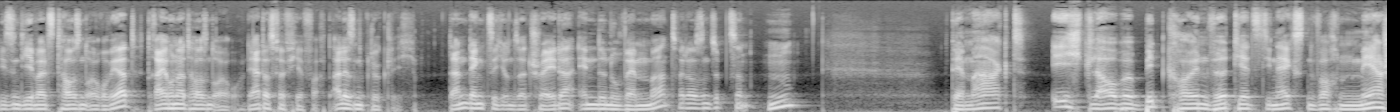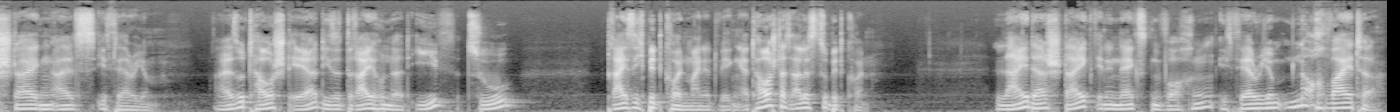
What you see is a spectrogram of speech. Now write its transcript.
Die sind jeweils 1000 Euro wert, 300.000 Euro. Der hat das vervierfacht. Alle sind glücklich. Dann denkt sich unser Trader Ende November 2017, hm, der Markt, ich glaube, Bitcoin wird jetzt die nächsten Wochen mehr steigen als Ethereum. Also tauscht er diese 300 ETH zu 30 Bitcoin meinetwegen. Er tauscht das alles zu Bitcoin. Leider steigt in den nächsten Wochen Ethereum noch weiter.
